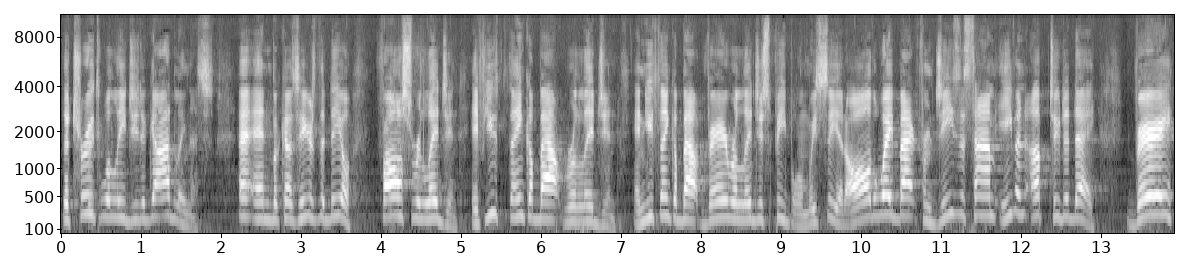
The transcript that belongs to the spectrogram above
The truth will lead you to godliness. And, because here's the deal false religion. If you think about religion and you think about very religious people, and we see it all the way back from Jesus' time, even up to today, very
